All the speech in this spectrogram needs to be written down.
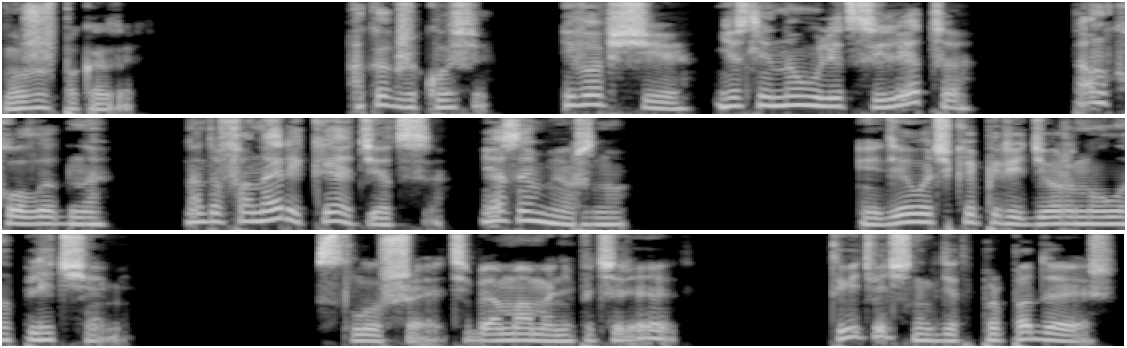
Сможешь показать? А как же кофе? И вообще, если на улице лето, там холодно. Надо фонарик и одеться. Я замерзну. И девочка передернула плечами. Слушай, а тебя мама не потеряет? Ты ведь вечно где-то пропадаешь.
